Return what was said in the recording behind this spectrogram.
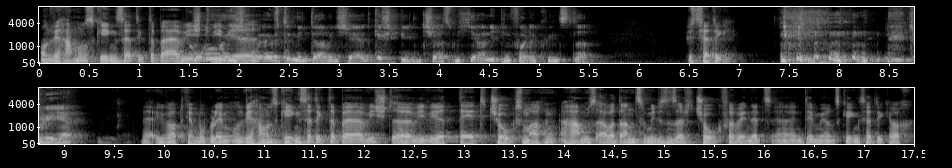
und wir haben uns gegenseitig dabei erwischt, Oh, wie wir. öfter mit David Scheid gespielt, schau's mich hier an, ich bin voll der Künstler. Bist fertig? Entschuldige, ja? Ja, überhaupt kein Problem. Und wir haben uns gegenseitig dabei erwischt, äh, wie wir Dad-Jokes machen, haben es aber dann zumindest als Joke verwendet, äh, indem wir uns gegenseitig auch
